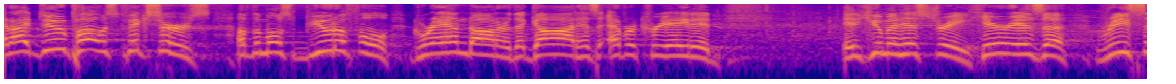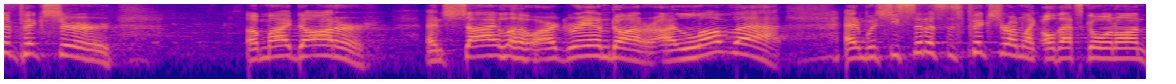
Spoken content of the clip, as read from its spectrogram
And I do post pictures of the most beautiful granddaughter that God has ever created in human history. Here is a recent picture of my daughter and Shiloh, our granddaughter. I love that. And when she sent us this picture, I'm like, oh, that's going on,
